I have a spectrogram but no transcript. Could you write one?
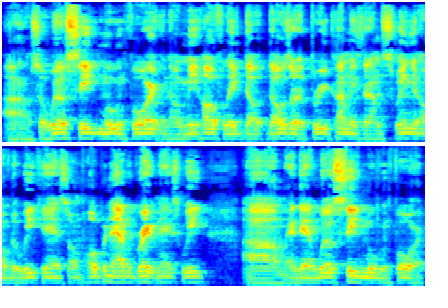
Uh, so we'll see moving forward. You know, me hopefully th- those are the three companies that I'm swinging over the weekend. So I'm hoping to have a great next week, um, and then we'll see moving forward.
